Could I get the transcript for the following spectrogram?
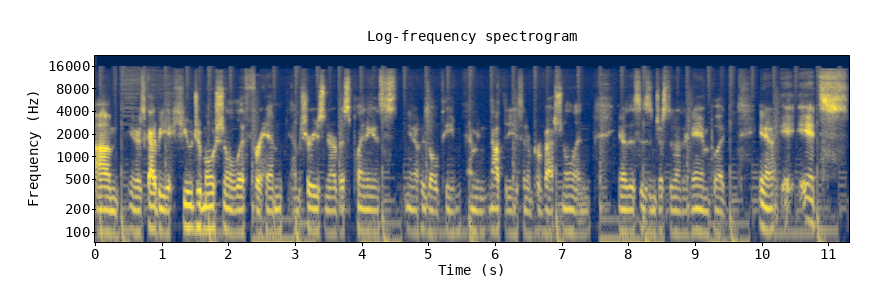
Um, you know, it's got to be a huge emotional lift for him. I'm sure he's nervous playing against you know his old team. I mean, not that he isn't a professional, and you know this isn't just another game, but you know it, it's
